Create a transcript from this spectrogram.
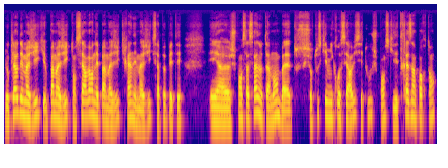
Le cloud est magique, pas magique, ton serveur n'est pas magique, rien n'est magique, ça peut péter. Et je pense à ça notamment bah, sur tout ce qui est microservices et tout. Je pense qu'il est très important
